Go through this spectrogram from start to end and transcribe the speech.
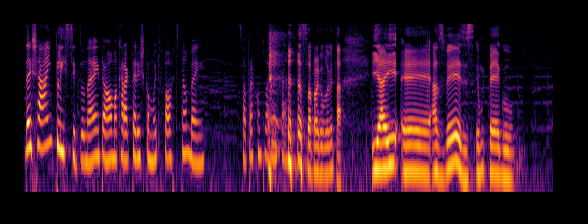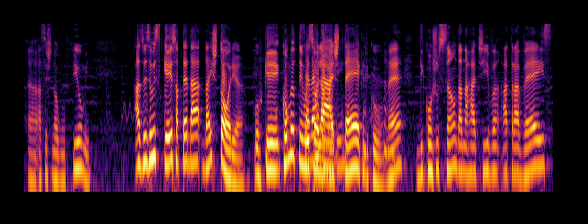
deixar implícito, né? Então é uma característica muito forte também. Só pra complementar. Só para complementar. E aí, é, às vezes, eu me pego ah, assistindo algum filme. Às vezes eu esqueço até da, da história. Porque como eu tenho Isso é esse olhar mais técnico, né? De construção da narrativa através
